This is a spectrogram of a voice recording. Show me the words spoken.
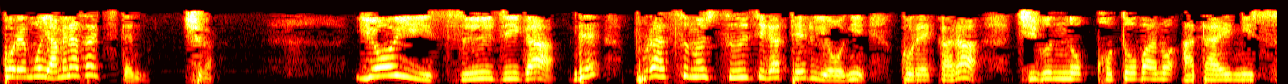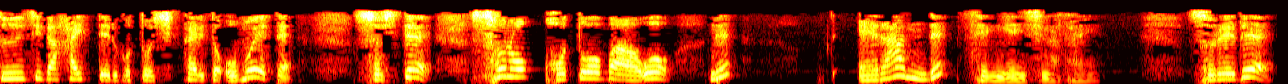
これもうやめなさいって言ってんの。主が。良い数字が、ね、プラスの数字が出るように、これから自分の言葉の値に数字が入っていることをしっかりと覚えて、そして、その言葉をね、選んで宣言しなさい。それで、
